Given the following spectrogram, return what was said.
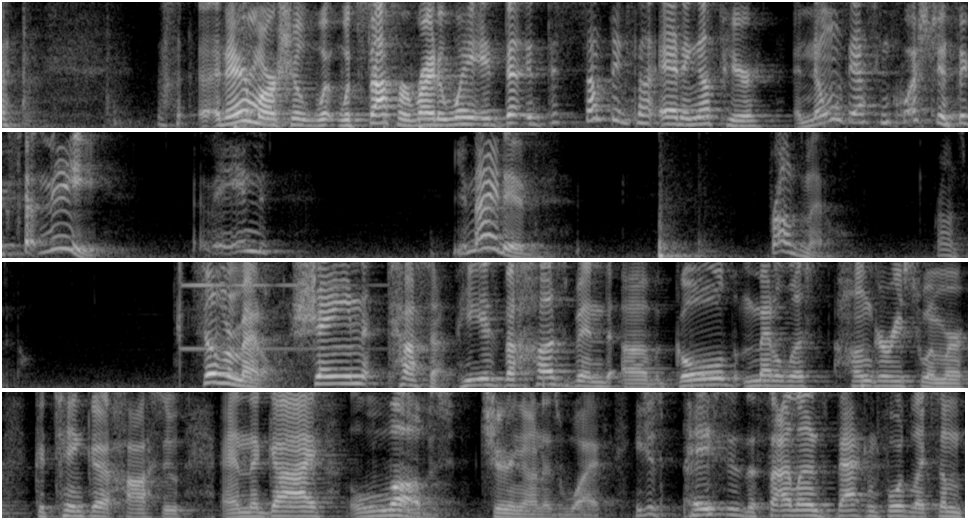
An air marshal would stop her right away. It, it, something's not adding up here, and no one's asking questions except me. I mean, United. Bronze medal. Bronze medal. Silver medal, Shane Tusup. He is the husband of gold medalist Hungary swimmer Katinka Hosszu, and the guy loves cheering on his wife. He just paces the sidelines back and forth like some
